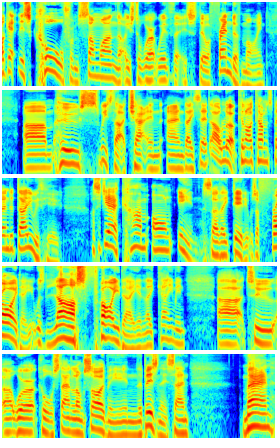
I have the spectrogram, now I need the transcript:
I get this call from someone that I used to work with that is still a friend of mine. Um, who we started chatting and they said, "Oh look, can I come and spend a day with you?" I said, Yeah, come on in. So they did. It was a Friday. It was last Friday, and they came in uh, to uh, work or stand alongside me in the business. And man,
